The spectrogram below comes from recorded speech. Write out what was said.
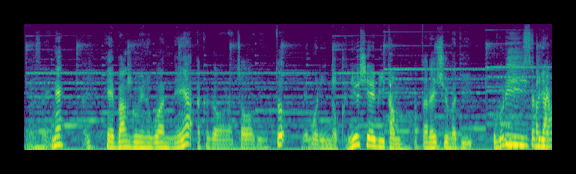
くださいね。はい。えー番組のご案内や赤瓦長瓶とメモリーの国吉エビタン。また来週までごぶりーさびら。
